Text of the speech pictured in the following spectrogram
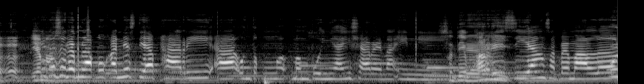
ya Kita mas, sudah melakukannya setiap hari ah, untuk mem- mempunyai Sarena ini. setiap hari. Dari siang sampai malam.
